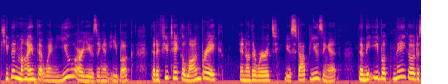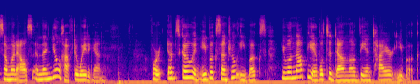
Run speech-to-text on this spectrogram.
Keep in mind that when you are using an ebook, that if you take a long break, in other words, you stop using it, then the ebook may go to someone else and then you'll have to wait again. For EBSCO and eBook Central ebooks, you will not be able to download the entire ebook.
